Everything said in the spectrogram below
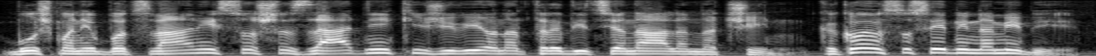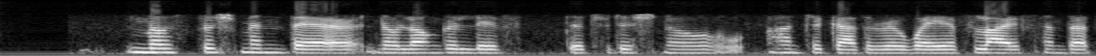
Bushmani v Botsvani so še zadnji, ki živijo na tradicionalen način. Kako je v sosednji Namibiji? Most Bushmen there no longer live the traditional hunter-gatherer way of life, and that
